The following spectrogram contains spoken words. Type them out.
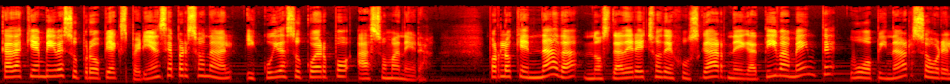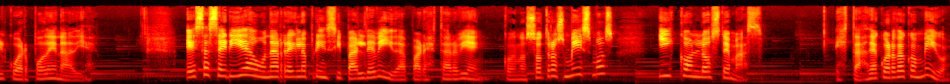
Cada quien vive su propia experiencia personal y cuida su cuerpo a su manera, por lo que nada nos da derecho de juzgar negativamente u opinar sobre el cuerpo de nadie. Esa sería una regla principal de vida para estar bien con nosotros mismos y con los demás. ¿Estás de acuerdo conmigo?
